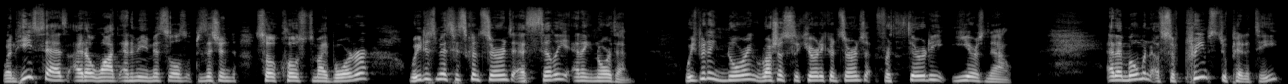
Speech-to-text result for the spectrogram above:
when he says, I don't want enemy missiles positioned so close to my border, we dismiss his concerns as silly and ignore them. We've been ignoring Russia's security concerns for 30 years now. At a moment of supreme stupidity,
